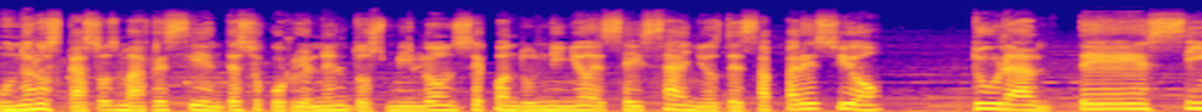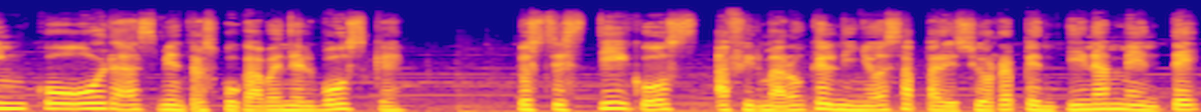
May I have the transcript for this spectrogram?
Uno de los casos más recientes ocurrió en el 2011 cuando un niño de 6 años desapareció durante 5 horas mientras jugaba en el bosque. Los testigos afirmaron que el niño desapareció repentinamente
